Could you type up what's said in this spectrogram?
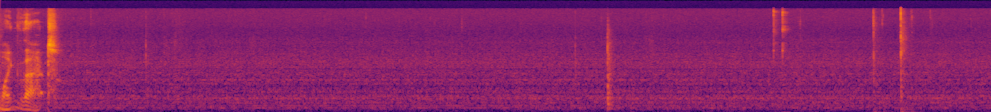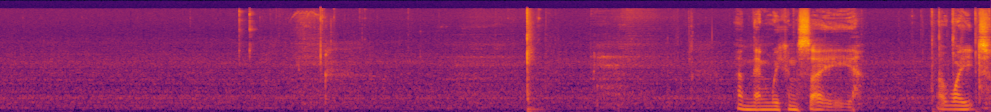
Like that. And then we can say await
